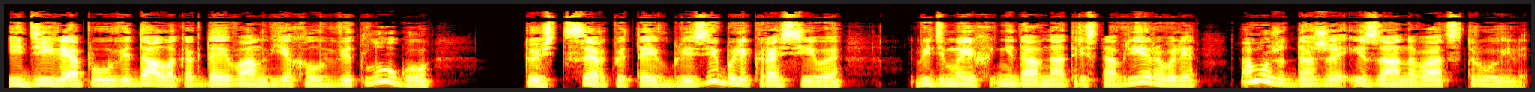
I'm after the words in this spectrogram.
Идиллия поувидала, когда Иван въехал в Ветлугу, то есть церкви-то и вблизи были красивые, Видимо, их недавно отреставрировали, а может, даже и заново отстроили.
